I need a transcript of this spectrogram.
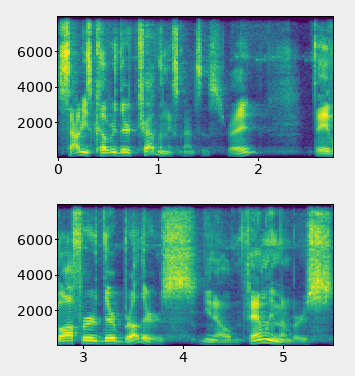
Saudis covered their traveling expenses, right? They've offered their brothers, you know, family members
